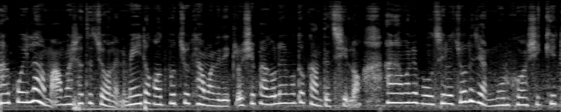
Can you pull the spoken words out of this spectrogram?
আর কইলাম, আমার সাথে চলেন। মেয়েটা অদ্ভুত চোখে আমারে দেখল, সে পাগলের মতো কাঁদতেছিল আর আমারে বলছিল, চলে যান, মূর্খ, অশিক্ষিত,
